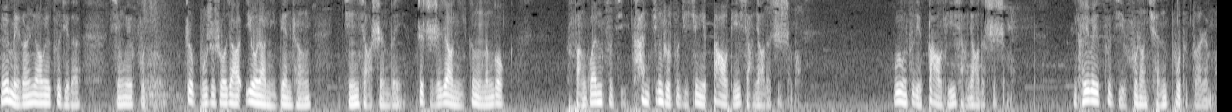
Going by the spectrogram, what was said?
因为每个人要为自己的行为负责，这不是说要又让你变成谨小慎微，这只是要你更能够反观自己，看清楚自己心里到底想要的是什么。问问自己到底想要的是什么？你可以为自己负上全部的责任吗？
